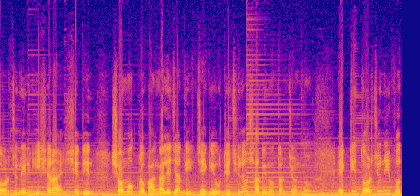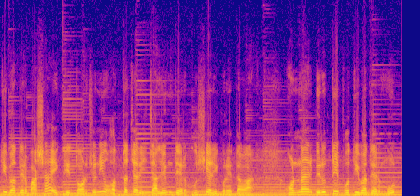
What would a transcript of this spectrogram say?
তর্জনীর ইশারায় সেদিন সমগ্র বাঙালি জাতি জেগে উঠেছিল স্বাধীনতার জন্য। একটি তর্জনী প্রতিবাদের ভাষা একটি তর্জনী অত্যাচারী জালিমদের হুঁশিয়ারি করে দেওয়া। অন্যায়ের বিরুদ্ধে প্রতিবাদের মূর্ত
